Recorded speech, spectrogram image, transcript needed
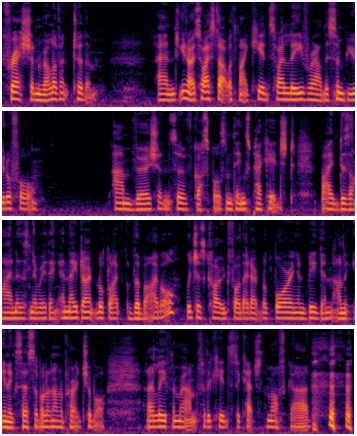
fresh and relevant to them, and you know so I start with my kids. So I leave around there's some beautiful um, versions of gospels and things packaged by designers and everything, and they don't look like the Bible, which is code for they don't look boring and big and un- inaccessible and unapproachable. And I leave them around for the kids to catch them off guard.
